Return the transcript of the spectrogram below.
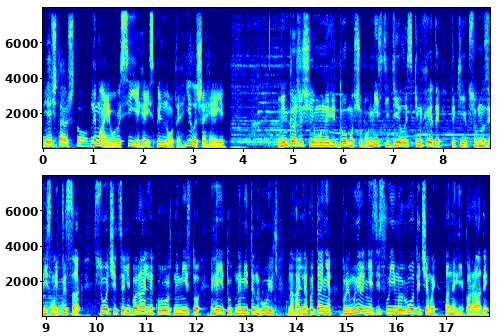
Я считаю, что Немає у Росії гей-спільноти, є лише геї. Він каже, що йому невідомо, щоб у місті діяли скінхеди, такі як сумнозвісний Тесак. Сочі це ліберальне курортне місто. Геї тут не мітингують. Нагальне питання примирення зі своїми родичами, а не гей-паради.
